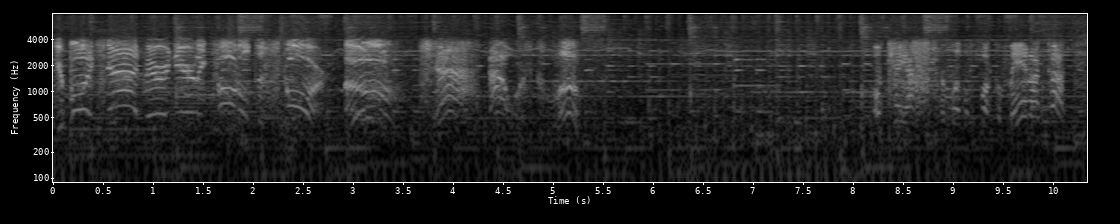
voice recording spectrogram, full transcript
Your boy Chad very nearly totaled the score. Okay, I see the motherfucker, man. I got this.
